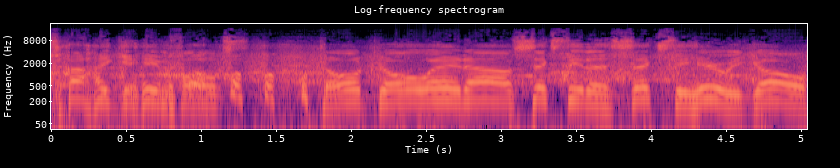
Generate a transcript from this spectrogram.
Tie game, folks. Don't go away now. 60 to 60. Here we go.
